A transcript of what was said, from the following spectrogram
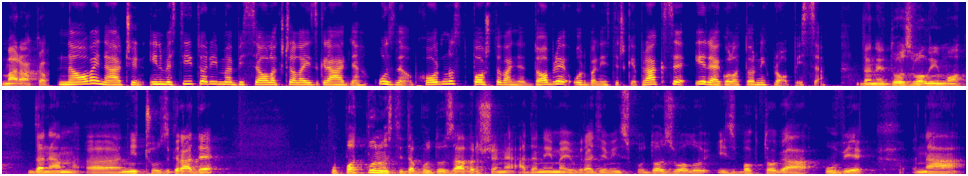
maraka. Na ovaj način investitorima bi se olakšala izgradnja uz neophodnost poštovanja dobre urbanističke prakse i regulatornih propisa. Da ne dozvolimo da nam niču zgrade u potpunosti da budu završene, a da nemaju građevinsku dozvolu i zbog toga uvijek na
